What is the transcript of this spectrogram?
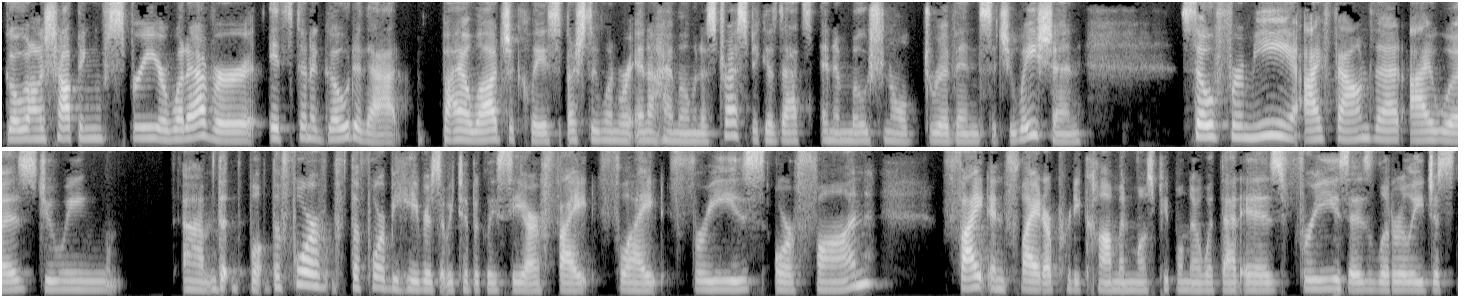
go on a shopping spree or whatever, it's going to go to that biologically, especially when we're in a high moment of stress, because that's an emotional driven situation. So for me, I found that I was doing um, the, well, the four the four behaviors that we typically see are fight, flight, freeze, or fawn. Fight and flight are pretty common. Most people know what that is. Freeze is literally just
